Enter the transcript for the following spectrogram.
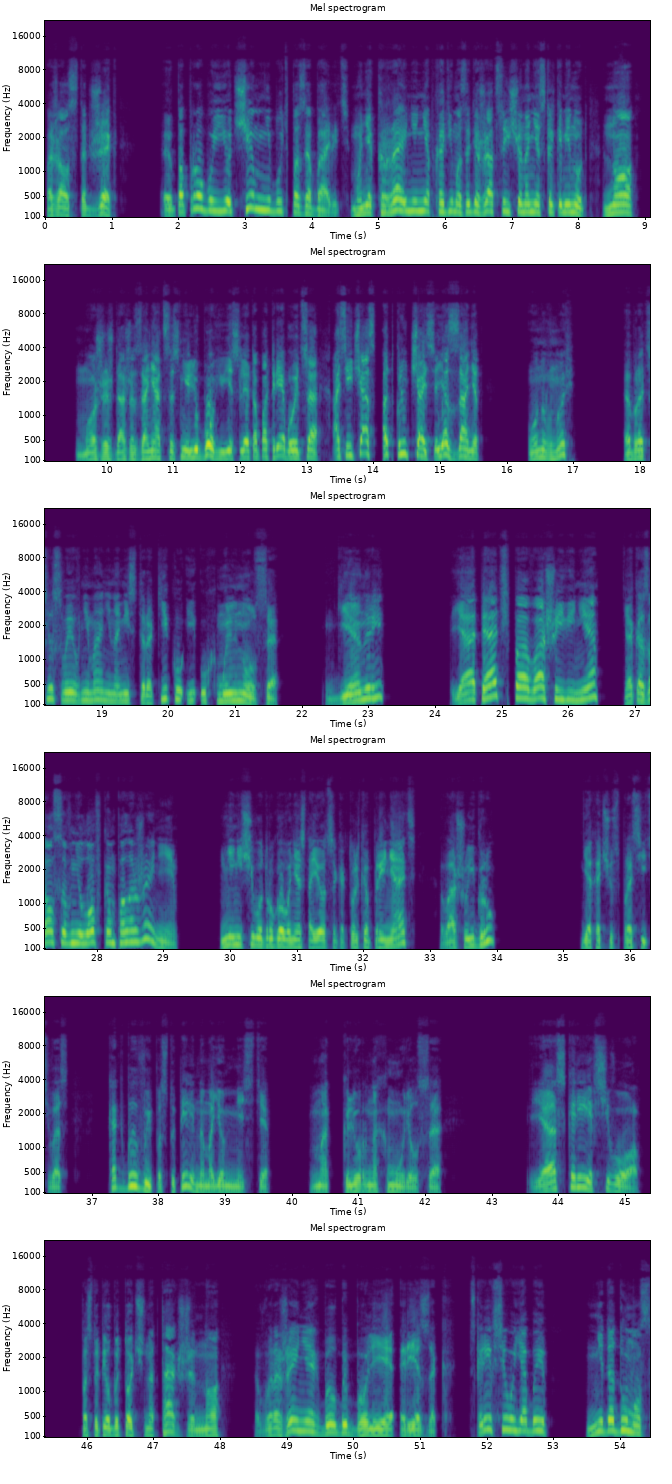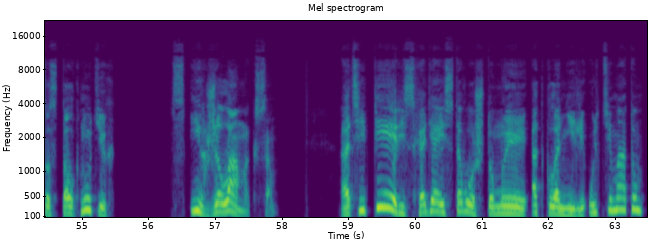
Пожалуйста, Джек, э, попробуй ее чем-нибудь позабавить. Мне крайне необходимо задержаться еще на несколько минут, но... Можешь даже заняться с ней любовью, если это потребуется, а сейчас отключайся, я занят. Он вновь обратил свое внимание на мистера Кику и ухмыльнулся. Генри, я опять по вашей вине оказался в неловком положении. Мне ничего другого не остается, как только принять вашу игру. Я хочу спросить вас, как бы вы поступили на моем месте? Макклюр нахмурился. Я, скорее всего, поступил бы точно так же, но в выражениях был бы более резок. Скорее всего, я бы не додумался столкнуть их с их же ламаксом. А теперь, исходя из того, что мы отклонили ультиматум,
